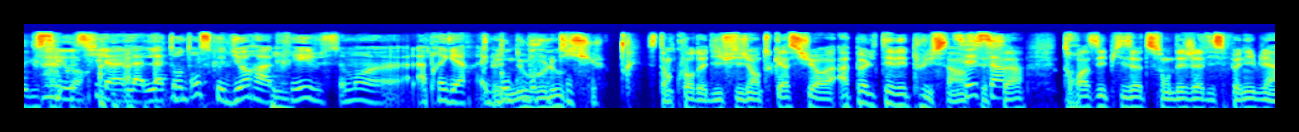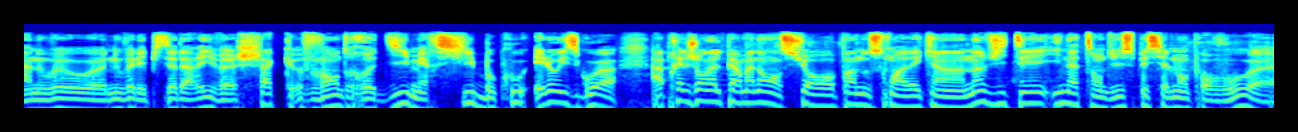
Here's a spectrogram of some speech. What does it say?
Look, c'est aussi la, la- la tendance que Dior a créée justement euh, l'après-guerre, avec Le beaucoup, nouveau beaucoup de look. tissus. C'est en cours de diffusion, en tout cas sur Apple TV+. Hein, C'est ça. Trois épisodes sont déjà disponibles et un nouveau, euh, nouvel épisode arrive chaque vendredi. Merci beaucoup, Héloïse Goua. Après le journal permanent sur Europe 1, nous serons avec un invité inattendu spécialement pour vous, euh,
